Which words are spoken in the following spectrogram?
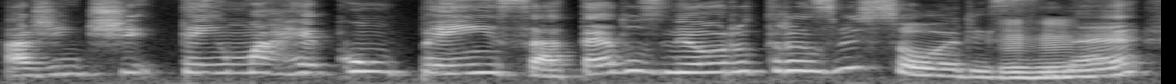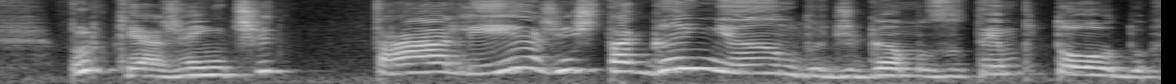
a gente tem uma recompensa até dos neurotransmissores, né? Porque a gente tá ali, a gente tá ganhando, digamos, o tempo todo.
